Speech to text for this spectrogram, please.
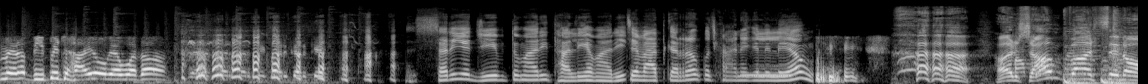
मेरा बीपी हाई हो गया हुआ था। करके कर करके सर ये जीप तुम्हारी थाली हमारी। से बात कर रहा हूँ कुछ खाने के लिए ले आऊँ? हर शाम पाँच से नौ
